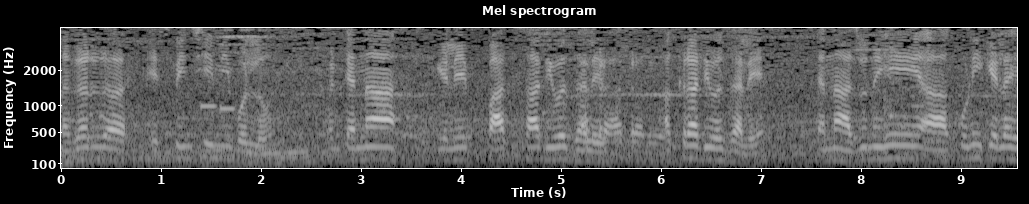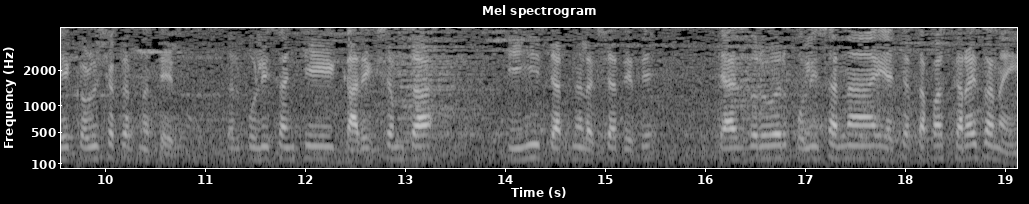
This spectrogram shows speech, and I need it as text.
नगर एस पींशी मी बोललो. पण त्यांना गेले पाच सहा दिवस झाले. अकरा दिवस. झाले. त्यांना अजूनही कुणी केलं हे कळू शकत नसेल. तर पोलिसांची कार्यक्षमता हीही त्यातनं लक्षात येते. त्याचबरोबर पोलिसांना याचा तपास करायचा नाही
